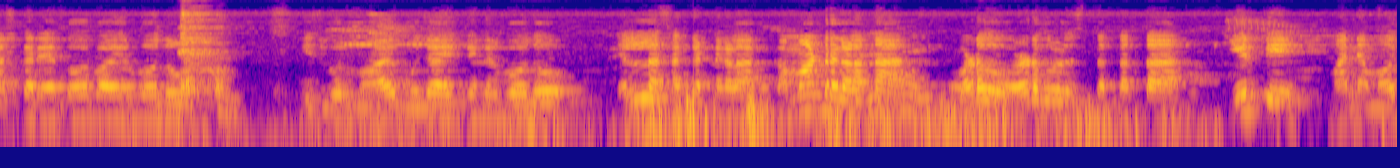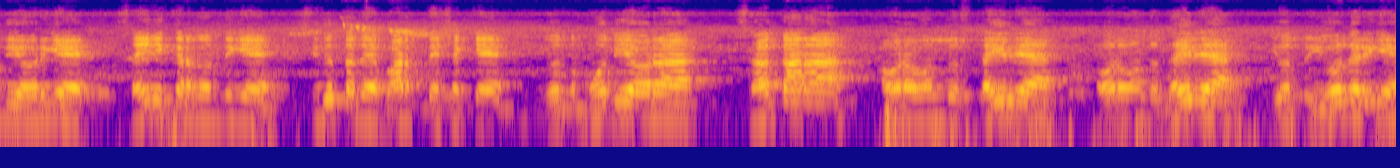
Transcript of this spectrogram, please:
ಲಷ್ಕರ್ ಎ ತೋಬಾ ಇರ್ಬೋದು, ಹಿಜ್ಬುಲ್ ಮುಜಾ- ಮುಜಾಹಿದ್ದೀನ್ ಇರ್ಬೋದು ಎಲ್ಲ ಸಂಘಟನೆಗಳ ಕಮಾಂಡರ್ಗಳನ್ನು ಹೊಡೆದು ಹೊಡೆದುಳಿಸ್ತಕ್ಕಂಥ ಕೀರ್ತಿ ಮಾನ್ಯ ಮೋದಿಯವರಿಗೆ ಸೈನಿಕರದೊಂದಿಗೆ ಸಿಗುತ್ತದೆ ಭಾರತ ದೇಶಕ್ಕೆ. ಇವತ್ತು ಮೋದಿಯವರ ಸಹಕಾರ, ಅವರ ಒಂದು ಸ್ಥೈರ್ಯ, ಅವರ ಒಂದು ಧೈರ್ಯ ಇವತ್ತು ಯೋಧರಿಗೆ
